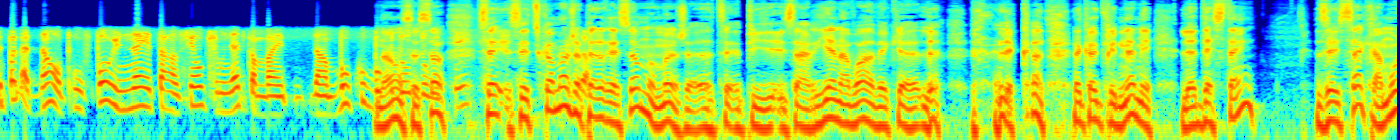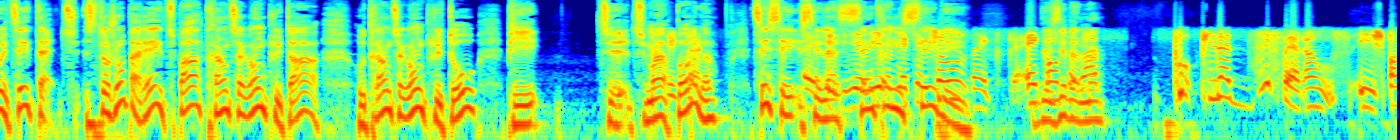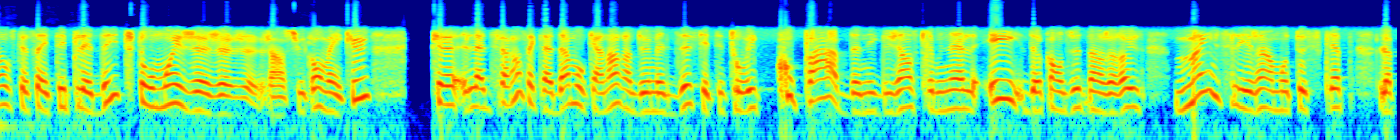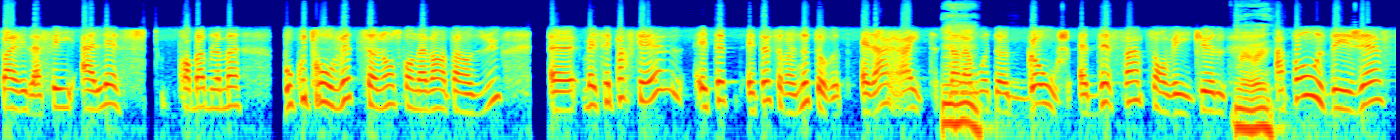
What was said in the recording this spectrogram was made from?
C'est pas là-dedans, on prouve pas une intention criminelle comme dans beaucoup, beaucoup Non, c'est ça. C'est comment j'appellerais ça, moi, moi je, puis ça n'a rien à voir avec euh, le, le code, le code criminel, mais le destin. C'est sacre à moi, tu sais, c'est toujours pareil. Tu pars 30 secondes plus tard ou 30 secondes plus tôt, puis tu, tu meurs pas, là. Tu sais, c'est, c'est la synchronicité des, des événements. Puis la différence, et je pense que ça a été plaidé, tout au moins je, j'en suis convaincu, que la différence avec la dame au canard en 2010 qui a été trouvée coupable de négligence criminelle et de conduite dangereuse, même si les gens en motocyclette, le père et la fille, allaient probablement beaucoup trop vite selon ce qu'on avait entendu. Euh, mais c'est parce qu'elle était, était sur une autoroute. Elle arrête dans la mhm. voie de gauche. Elle descend de son véhicule. Elle pose des gestes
